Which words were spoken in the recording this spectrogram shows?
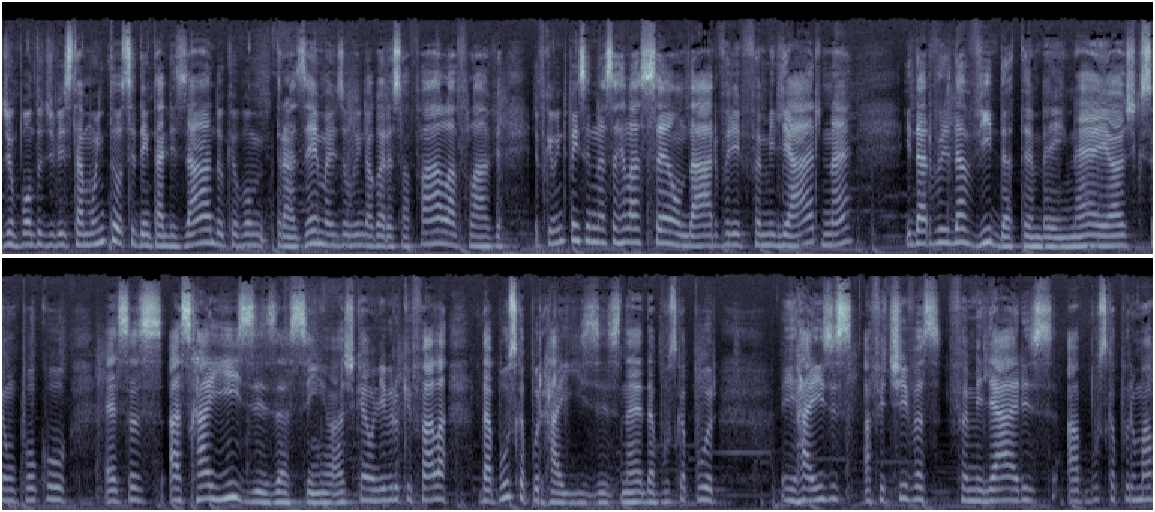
de um ponto de vista muito ocidentalizado que eu vou trazer, mas ouvindo agora a sua fala, Flávia, eu fiquei muito pensando nessa relação da árvore familiar, né? E da árvore da vida também, né? Eu acho que são um pouco essas as raízes, assim. Eu acho que é um livro que fala da busca por raízes, né? Da busca por raízes afetivas, familiares, a busca por uma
